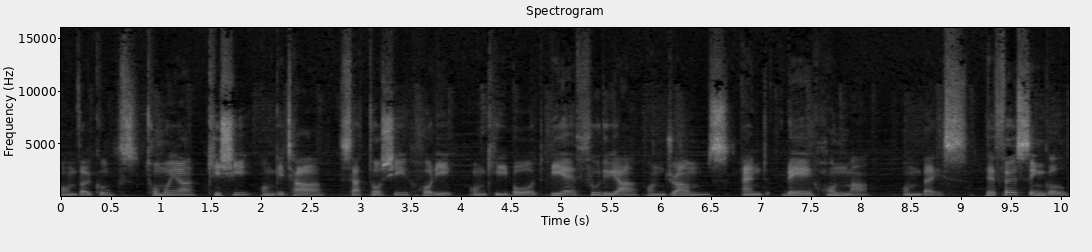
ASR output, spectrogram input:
on vocals, Tomoya Kishi on guitar, Satoshi Hori on keyboard, Rie Furuya on drums, and Rei Honma on bass. Their first single,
